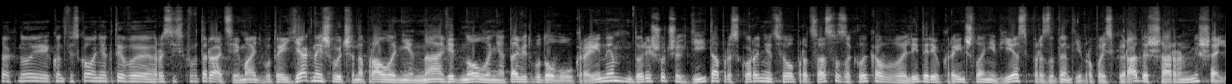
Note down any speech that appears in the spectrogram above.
Так, ну і конфісковані активи Російської Федерації мають бути якнайшвидше направлені на відновлення та відбудову України. До рішучих дій та прискорення цього процесу закликав лідерів країн-членів ЄС президент Європейської ради Шарль Мішель.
